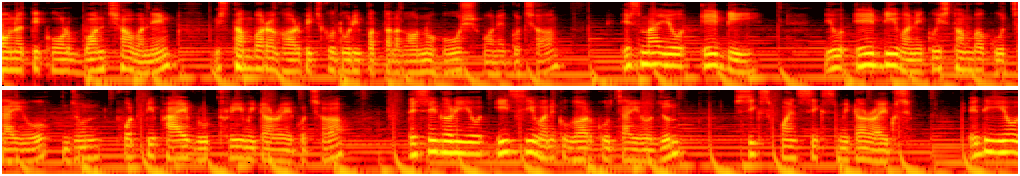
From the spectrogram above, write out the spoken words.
अवनति कोण बन्छ भने स्तम्भ र घरबिचको दूरी पत्ता लगाउनुहोस् भनेको छ। यसमा यो एडी यो एडी भनेको स्तम्भको उचाइ हो जुन forty five root three metre रहेको छ। त्यसै गरी यो इसी भनेको घरको उचाइ हो जुन सिक्स पोइन्ट सिक्स मिटर रहेको छ। यदि यो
